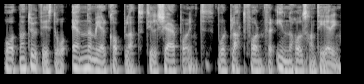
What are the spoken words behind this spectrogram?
och naturligtvis då ännu mer kopplat till SharePoint, vår plattform för innehållshantering.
